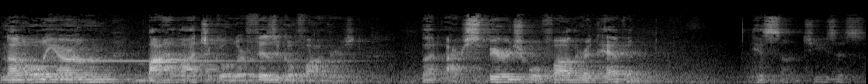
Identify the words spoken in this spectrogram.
not only our own biological or physical fathers, but our spiritual Father in heaven, His Son Jesus,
